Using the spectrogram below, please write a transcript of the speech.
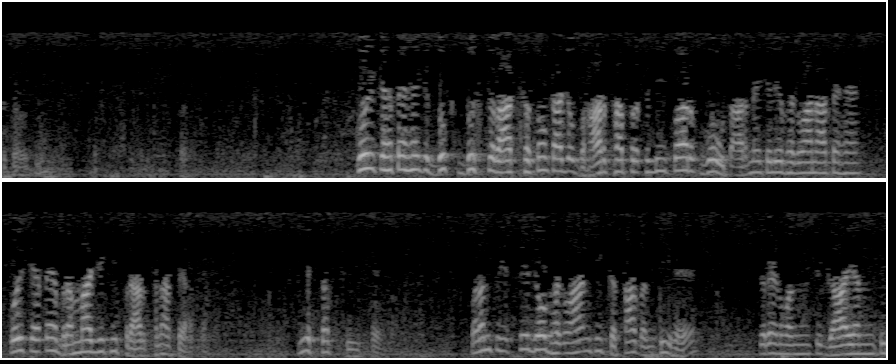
पता होती कोई कहते हैं कि दुख, दुष्ट राक्षसों का जो भार था पृथ्वी पर, वो उतारने के लिए भगवान आते हैं। कोई कहते हैं, ब्रह्मा जी की प्रार्थना से आते हैं। ये सब ठीक है। परंतु इससे जो भगवान की कथा बनती है श्रेणवंती गायंती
